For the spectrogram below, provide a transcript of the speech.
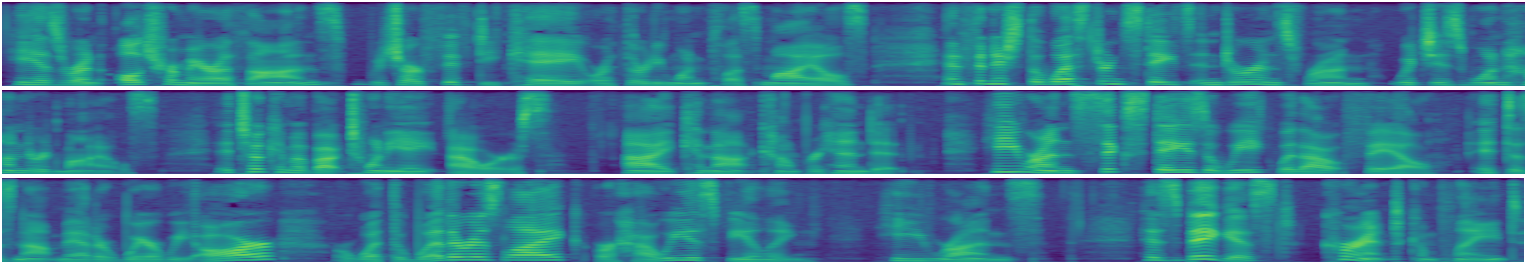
He has run ultra marathons, which are 50K or 31 plus miles, and finished the Western States Endurance Run, which is 100 miles. It took him about 28 hours. I cannot comprehend it. He runs six days a week without fail. It does not matter where we are, or what the weather is like, or how he is feeling. He runs. His biggest, current complaint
